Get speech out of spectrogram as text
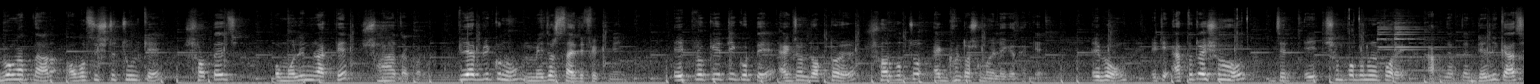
এবং আপনার অবশিষ্ট চুলকে সতেজ ও মলিন রাখতে সহায়তা করে। পিআরপির কোনো মেজর সাইড এফেক্ট নেই। এই প্রক্রিয়াটি করতে একজন ডক্টরের সর্বোচ্চ এক ঘণ্টা সময় লেগে থাকে। এবং এটি এতটাই সহজ যে এইটি সম্পাদনের পরে আপনি আপনার ডেলি কাজ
